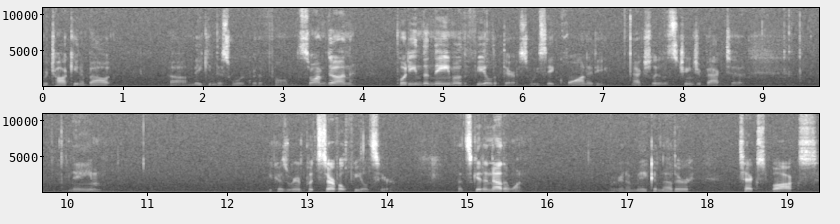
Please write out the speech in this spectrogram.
we're talking about uh, making this work with a phone. So I'm done putting the name of the field up there. So we say quantity. Actually, let's change it back to name because we're going to put several fields here. Let's get another one. We're going to make another text box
